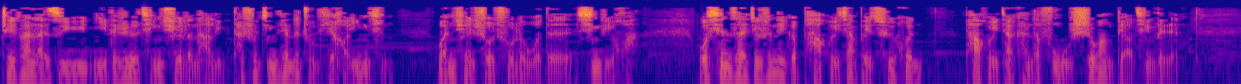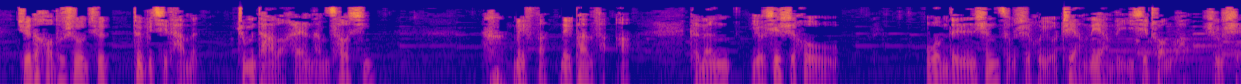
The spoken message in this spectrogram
这段来自于你的热情去了哪里？他说今天的主题好应景，完全说出了我的心里话。我现在就是那个怕回家被催婚，怕回家看到父母失望表情的人，觉得好多时候就对不起他们，这么大了还让他们操心，没法没办法啊。可能有些时候。我们的人生总是会有这样那样的一些状况，是不是？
